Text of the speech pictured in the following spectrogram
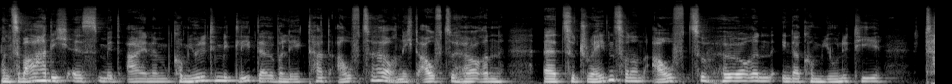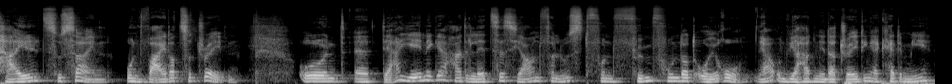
und zwar hatte ich es mit einem Community-Mitglied, der überlegt hat, aufzuhören. Nicht aufzuhören äh, zu traden, sondern aufzuhören in der Community zu Teil zu sein und weiter zu traden. Und äh, derjenige hatte letztes Jahr einen Verlust von 500 Euro. Ja, und wir hatten in der Trading Academy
